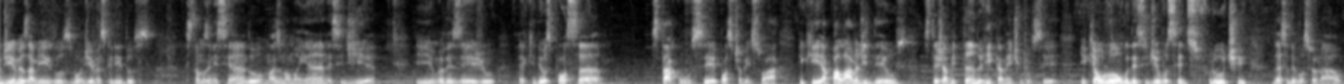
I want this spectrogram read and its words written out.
dia, meus amigos, bom dia, meus queridos. Estamos iniciando mais uma manhã nesse dia e o meu desejo é que Deus possa estar com você, possa te abençoar e que a palavra de Deus esteja habitando ricamente em você e que ao longo desse dia você desfrute dessa devocional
